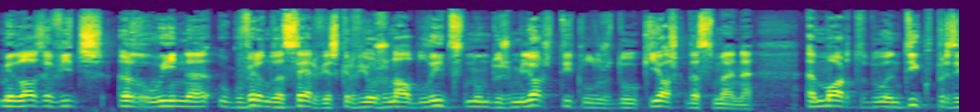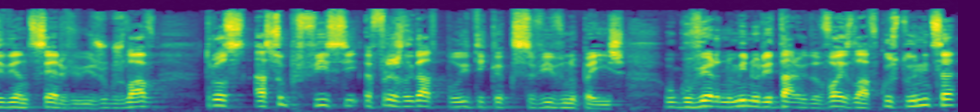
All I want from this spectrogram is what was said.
Milosevic arruína o governo da Sérvia, escreveu o jornal Blitz num dos melhores títulos do quiosque da semana. A morte do antigo presidente sérvio e jugoslavo trouxe à superfície a fragilidade política que se vive no país. O governo minoritário de Vojislav Kostunica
